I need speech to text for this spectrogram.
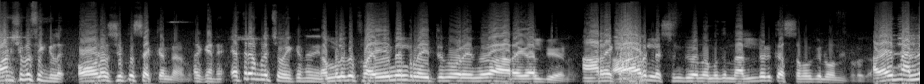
ownership single ownership second ആണ്. എത്ര നമ്മൾ ചോദിക്കുന്നത് നമ്മളിത് ഫൈനൽ റേറ്റ് എന്ന് പറയുന്നത് ആറേകാൽ രൂപയാണ്. ആറേ ലക്ഷം രൂപ നമുക്ക് നല്ലൊരു കസ്റ്റമർക്ക് ലോൺ കൊടുക്കുക കൊടുക്കാം. അതായത് നല്ല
